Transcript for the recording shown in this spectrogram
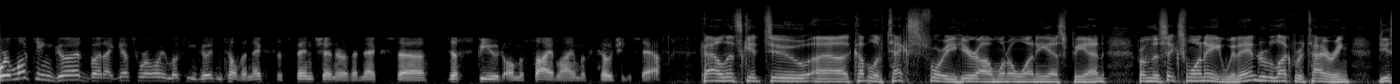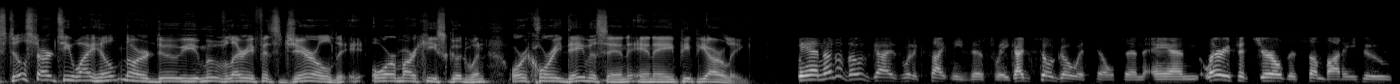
we're looking good, but I guess we're only looking good until the next suspension or the next uh, dispute on the sideline with the coaching staff. Kyle, let's get to uh, a couple of texts for you here on 101 ESPN from the 618. With Andrew Luck retiring, do you still start T.Y. Hilton or do you move Larry Fitzgerald or Marquise Goodwin or Corey Davis in in a PPR league? Yeah, none of those guys would excite me this week. I'd still go with Hilton. And Larry Fitzgerald is somebody who,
